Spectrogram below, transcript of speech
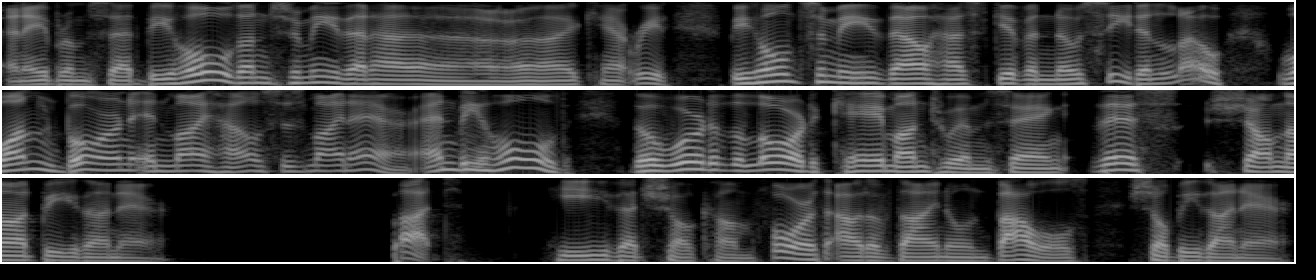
And Abram said, Behold unto me that ha- I can't read. Behold to me thou hast given no seed, and lo, one born in my house is mine heir. And behold, the word of the Lord came unto him, saying, This shall not be thine heir. But he that shall come forth out of thine own bowels shall be thine heir.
